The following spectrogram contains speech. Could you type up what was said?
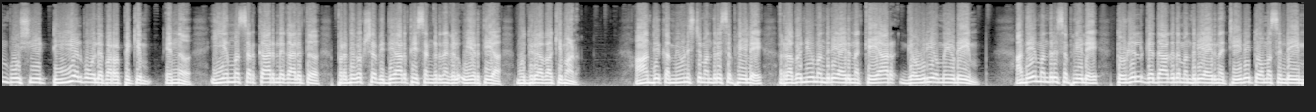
എം പൂശി ടി എൽ പോലെ പറപ്പിക്കും എന്ന് ഇ എം എസ് സർക്കാരിന്റെ കാലത്ത് പ്രതിപക്ഷ വിദ്യാർത്ഥി സംഘടനകൾ ഉയർത്തിയ മുദ്രാവാക്യമാണ്. ആദ്യ കമ്മ്യൂണിസ്റ്റ് മന്ത്രിസഭയിലെ റവന്യൂ മന്ത്രിയായിരുന്ന കെ ആർ ഗൌരിയമ്മയുടെയും അതേ മന്ത്രിസഭയിലെ തൊഴിൽ ഗതാഗത മന്ത്രിയായിരുന്ന ടി വി തോമസിന്റെയും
